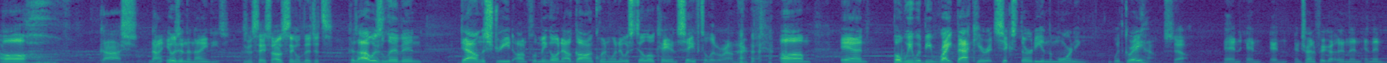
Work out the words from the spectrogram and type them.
oh, gosh, it was in the '90s. I was going to say, so I was single digits. because I was living down the street on Flamingo and Algonquin when it was still okay and safe to live around there. um, and but we would be right back here at six thirty in the morning with greyhounds. Yeah. and, and, and, and trying to figure out and then and then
